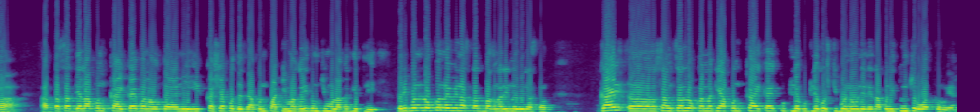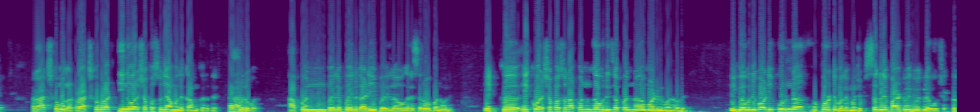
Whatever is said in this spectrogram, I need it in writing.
हा आता सध्याला आपण काय काय बनवताय आणि ही कशा पद्धतीने आपण पाठीमागही तुमची मुलाखत घेतली. तरी पण लोक नवीन असतात बघणारी नवीन असतात. काय अं, सांगचाल लोकांना की आपण काय काय कुठल्या कुठल्या गोष्टी बनवलेल्या आहेत? आपण इथून सुरुवात करूया. राजकमलाट राजकमलाट तीन वर्षापासून यामध्ये काम करते हा. बरोबर. आपण बैल बैलगाडी बैल वगैरे सर्व बनवले. एक एक वर्षापासून आपण गौरीचं पण मॉडेल बनवलं ही गौरी बॉडी पूर्ण पोर्टेबल आहे. म्हणजे सगळे पार्ट वेगवेगळे होऊ शकतात.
